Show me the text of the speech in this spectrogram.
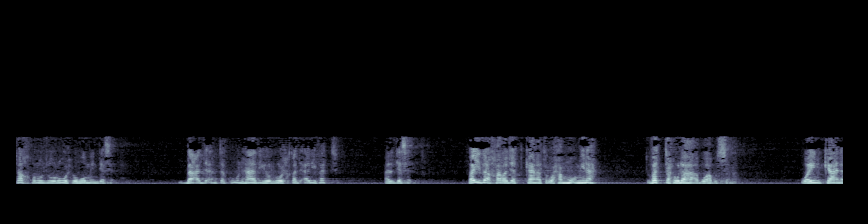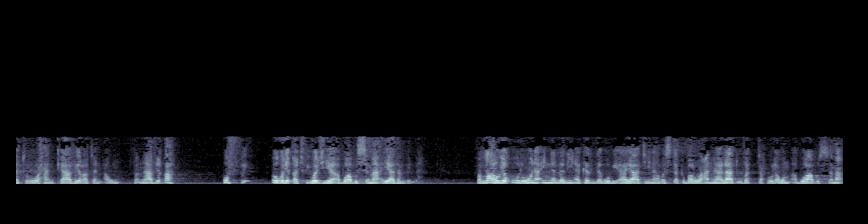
تخرج روحه من جسده بعد أن تكون هذه الروح قد ألفت الجسد. فإذا خرجت كانت روحا مؤمنة تفتح لها أبواب السماء. وإن كانت روحا كافرة أو نافقة أغلقت في وجهها أبواب السماء عياذا بالله. فالله يقول هنا إن الذين كذبوا بآياتنا واستكبروا عنها لا تفتح لهم أبواب السماء.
